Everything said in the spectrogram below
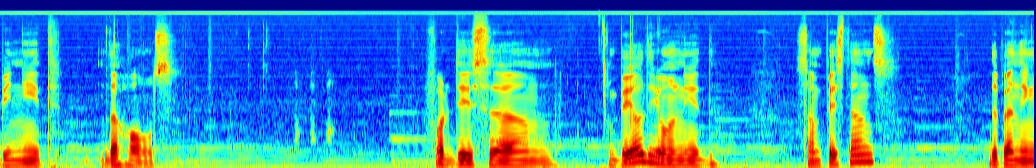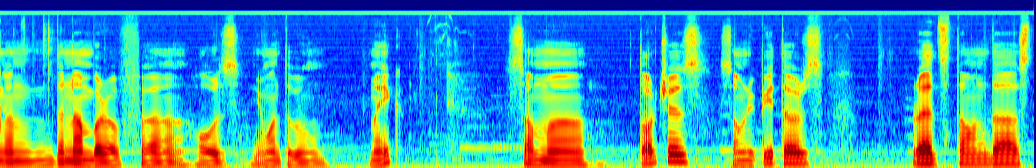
beneath the holes. For this um, build you will need some pistons depending on the number of uh, holes you want to make some uh, torches, some repeaters, redstone dust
